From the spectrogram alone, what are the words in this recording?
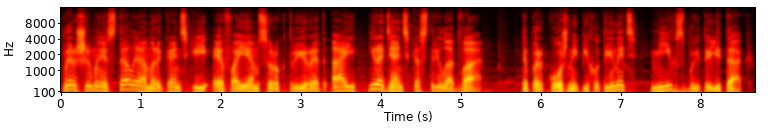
Першими стали американський FIM-43 Red Eye і радянська стріла 2 Тепер кожний піхотинець міг збити літак.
